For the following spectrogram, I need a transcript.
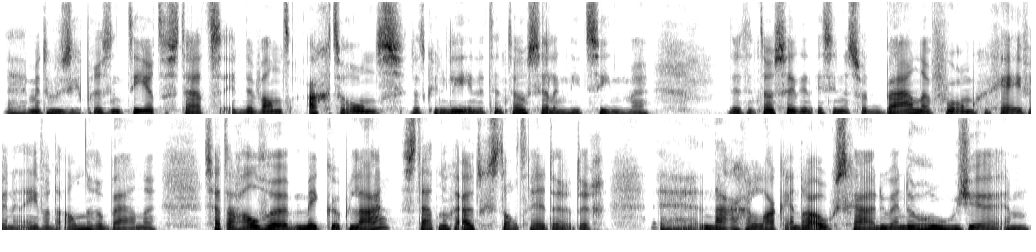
eh, met hoe ze zich presenteert. Er staat in de wand achter ons, dat kunnen jullie in de tentoonstelling niet zien, maar de tentoonstelling is in een soort banenvorm gegeven. En in een van de andere banen staat de halve make-up la, staat nog uitgestald. Hè? De, uh, nagellak en de oogschaduw en de rouge en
